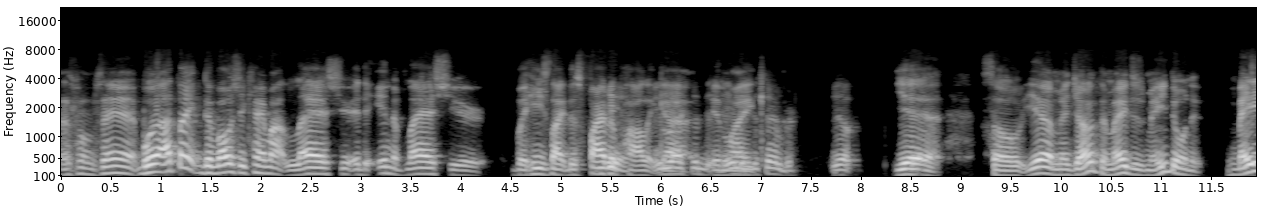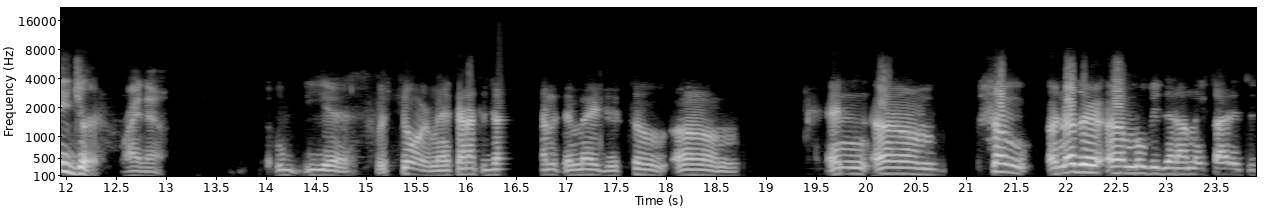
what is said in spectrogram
That's what I'm saying. Well, I think Devotion came out last year at the end of last year, but he's like this fighter yeah, pilot guy in like December. Yep. Yeah. So yeah, man, Jonathan Majors, man, he doing it major right now. Yeah, for sure, man. Shout out to Jonathan Majors too. Um, and um, so another uh, movie that I'm excited to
